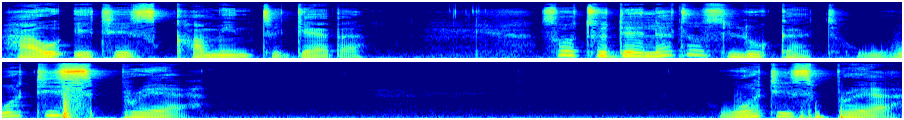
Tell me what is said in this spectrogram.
how it is coming together. So today, let us look at what is prayer. What is prayer?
